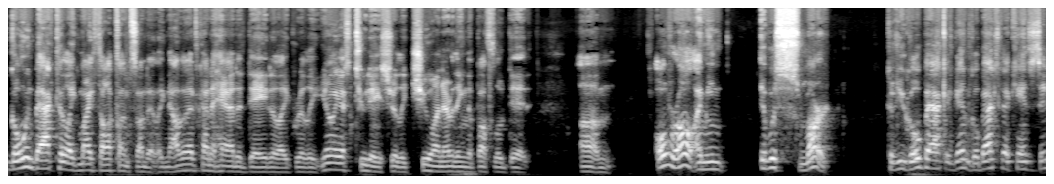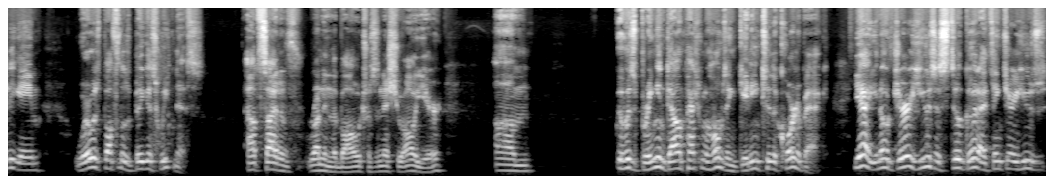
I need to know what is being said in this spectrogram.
going back to like my thoughts on Sunday, like now that I've kind of had a day to like really, you know, I guess two days to really chew on everything that Buffalo did. Um, overall, I mean, it was smart because you go back again, go back to that Kansas City game. Where was Buffalo's biggest weakness outside of running the ball, which was an issue all year? Um, it was bringing down Patrick Mahomes and getting to the quarterback. Yeah, you know, Jerry Hughes is still good. I think Jerry Hughes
